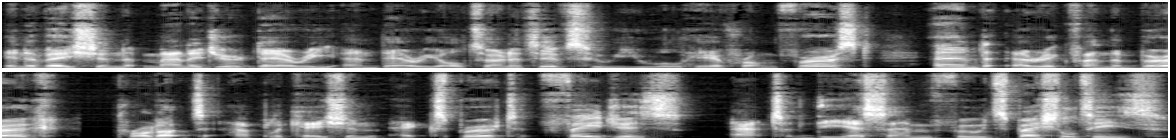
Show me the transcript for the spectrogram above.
Innovation Manager, Dairy and Dairy Alternatives, who you will hear from first, and Eric van den Berg, Product Application Expert, Phages at DSM Food Specialties.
